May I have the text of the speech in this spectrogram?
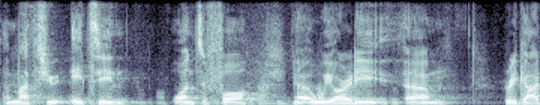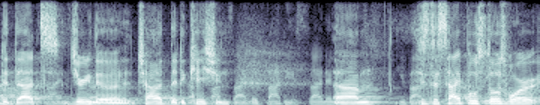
uh, Matthew 18 1 to 4. Uh, we already um, regarded that during the child dedication. seine Buddies, seine Um, his disciples, those were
